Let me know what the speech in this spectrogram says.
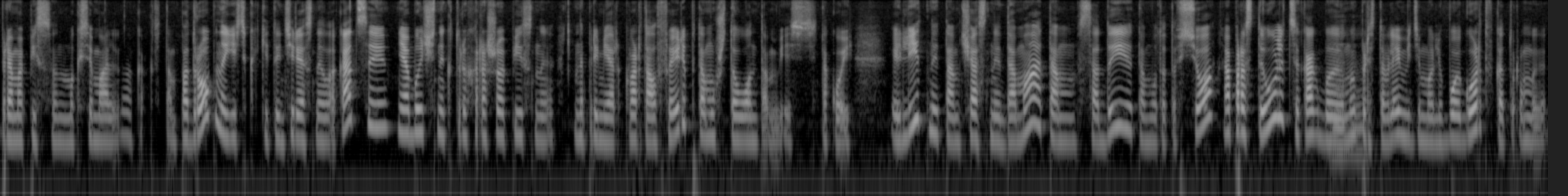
прям описан максимально как-то там подробно. Есть какие-то интересные локации необычные, которые хорошо описаны. Например, квартал Фейри, потому что он там весь такой элитный, там частные дома, там сады, там вот это все. А простые улицы, как бы mm-hmm. мы представляем, видимо, любой город, в котором мы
